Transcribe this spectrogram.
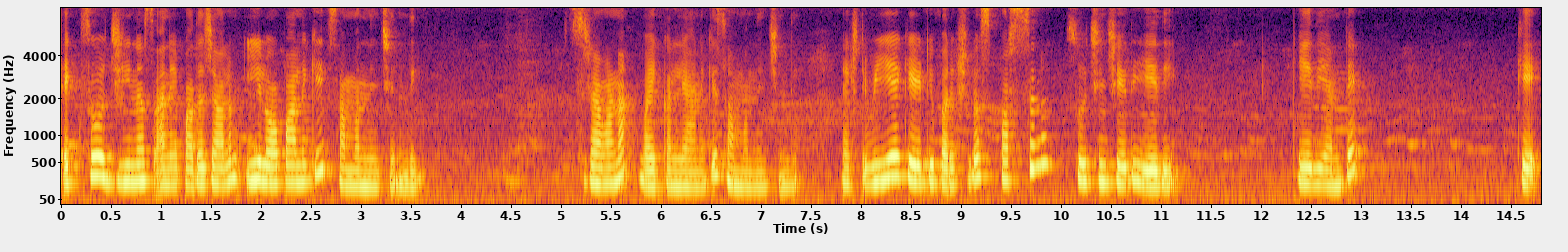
ఎక్సోజీనస్ అనే పదజాలం ఈ లోపానికి సంబంధించింది. శ్రవణ వైకల్యానికి సంబంధించింది. నెక్స్ట్ విఏకేటి పరీక్షలో స్పర్శను సూచించేది ఏది? ఏది అంటే కే.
